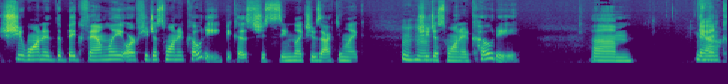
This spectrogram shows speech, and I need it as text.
she wanted the big family or if she just wanted Kody because she seemed like she was acting like Mhm. she just wanted Kody. Um, and Yeah. then C-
